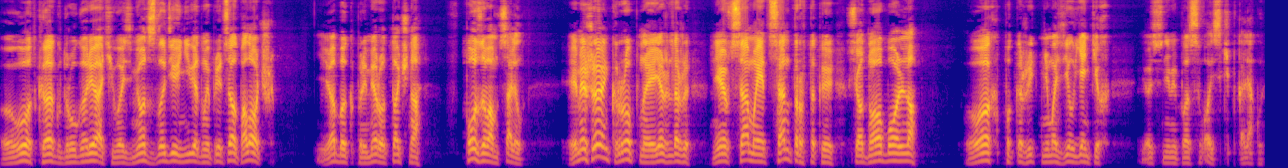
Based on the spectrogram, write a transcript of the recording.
Вот как вдруг горять возьмет злодей неведомый прицел получше. Я бы, к примеру, точно в позовом целил. И мишень крупная, ежели даже не в самый центр, так и все одно больно. Ох, покажите мне мазил ентих! Я с ними по-свойски покалякаю.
